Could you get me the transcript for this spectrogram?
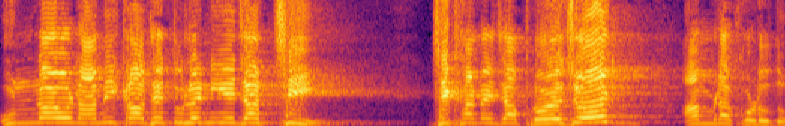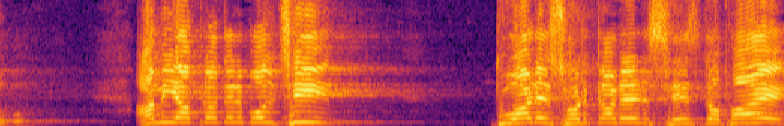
উন্নয়ন আমি কাঁধে তুলে নিয়ে যাচ্ছি। যেখানে যা প্রয়োজন, আমরা করে দেবো। আমি আপনাদের বলছি, দুয়ারে সরকারের শেষ দফায়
